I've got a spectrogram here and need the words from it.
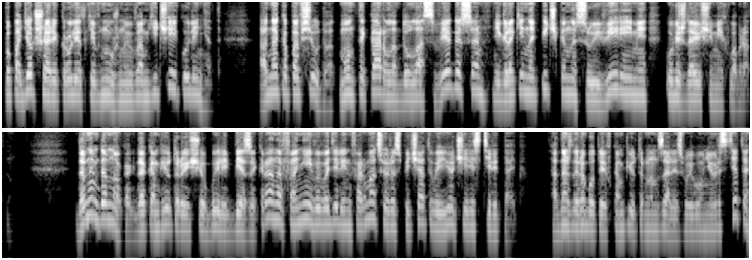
попадет шарик рулетки в нужную вам ячейку или нет. Однако повсюду, от Монте-Карло до Лас-Вегаса, игроки напичканы суевериями, убеждающими их в обратном. Давным-давно, когда компьютеры еще были без экранов, они выводили информацию, распечатывая ее через телетайп. Однажды, работая в компьютерном зале своего университета,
